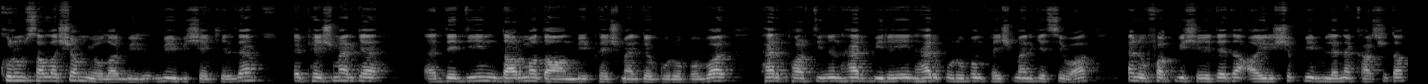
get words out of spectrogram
Kurumsallaşamıyorlar bir, bir, bir şekilde. E, peşmerge e, dediğin darmadağın bir peşmerge grubu var. Her partinin, her bireyin, her grubun peşmergesi var. En ufak bir şeyde de ayrışıp birbirlerine karşı da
